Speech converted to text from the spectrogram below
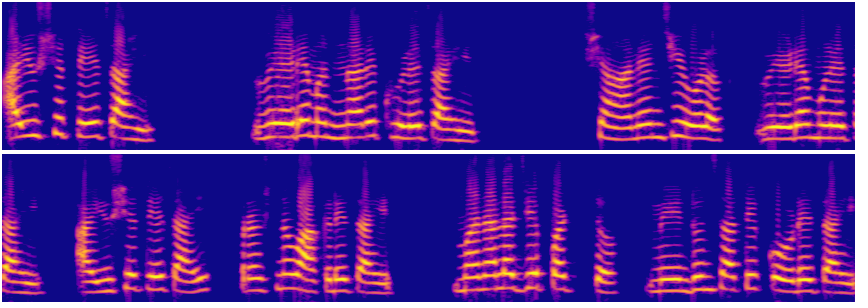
आयुष्य तेच आहे. वेडे म्हणणारे खुळेच आहेत. शहाण्यांची ओळख वेड्यामुळेच आहे. आयुष्य तेच आहे. प्रश्न वाकडेच आहेत. मनाला जे पटतं मेंदूंसाठी कोडेच आहे.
